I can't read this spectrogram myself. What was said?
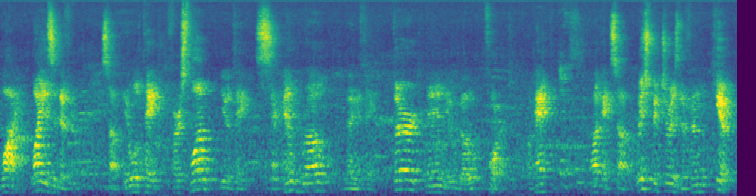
why. Why is it different? So you will take first one, you take second row, then you take third, and you go fourth. Okay? Yes. Okay, so which picture is different here?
